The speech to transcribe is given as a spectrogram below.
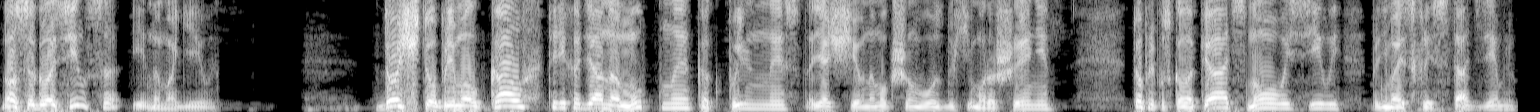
Но согласился и на могилы. Дождь то примолкал, переходя на мутное, как пыльное, стоящее в намокшем воздухе морошение, то припускал опять с новой силой, принимаясь хлестать землю.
